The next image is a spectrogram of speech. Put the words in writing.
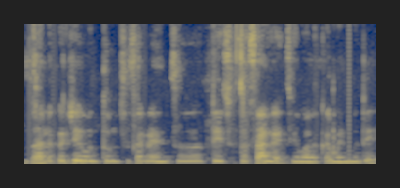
झालं का जेवण तुमचं सगळ्यांचं? ते सुद्धा सांगायचं मला कमेंटमध्ये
